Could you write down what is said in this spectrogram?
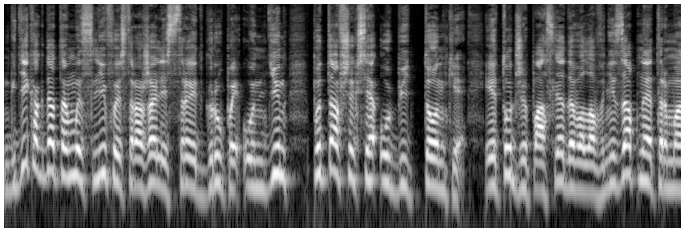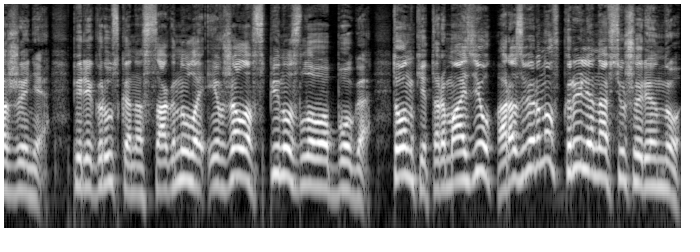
где когда-то мы с Лифой сражались с рейд-группой Ундин, пытавшихся убить Тонки. И тут же последовало внезапное торможение. Перегрузка нас согнула и вжала в спину злого бога. Тонкий тормозил, развернув крылья на всю ширину.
